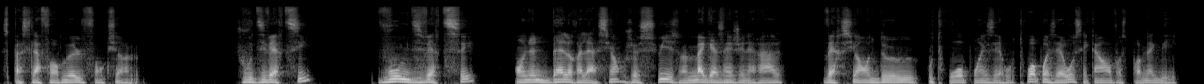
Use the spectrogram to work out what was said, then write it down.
c'est parce que la formule fonctionne. Je vous divertis, vous me divertissez, on a une belle relation. Je suis un magasin général version 2 ou 3.0. 3.0, c'est quand on va se promener avec des,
